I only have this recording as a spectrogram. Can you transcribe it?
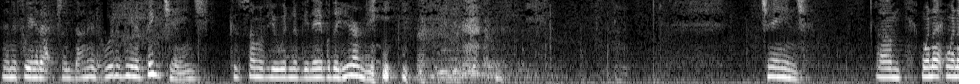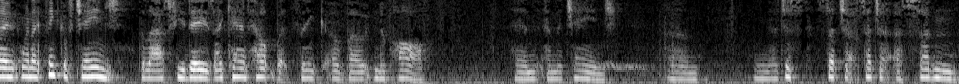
And if we had actually done it, it would have been a big change because some of you wouldn't have been able to hear me. Change. Um, when I when I when I think of change the last few days, I can't help but think about Nepal and and the change. Um, you know, just such a such a, a sudden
